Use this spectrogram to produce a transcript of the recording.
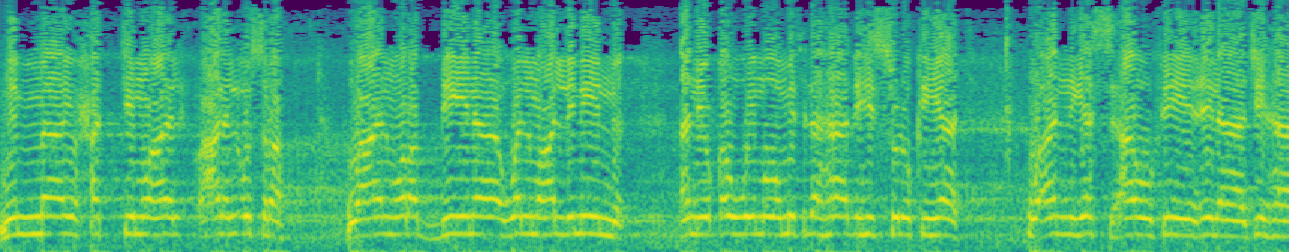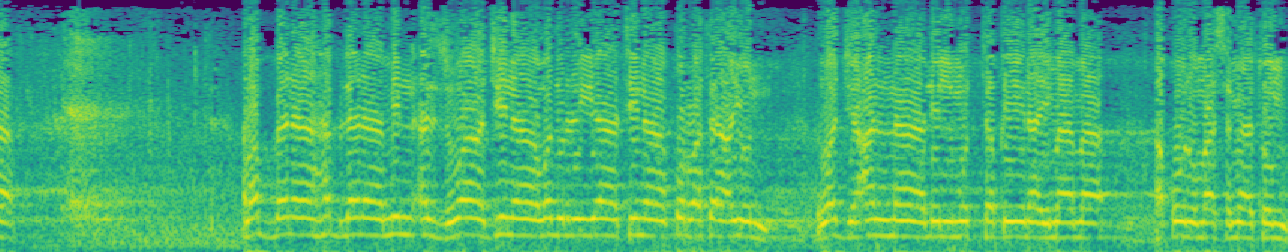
مما يحتم على الأسرة وعلى المربين والمعلمين أن يقوموا مثل هذه السلوكيات وأن يسعوا في علاجها. ربنا هب لنا من أزواجنا وذرياتنا قرة أعين واجعلنا للمتقين إماما. أقول ما سمعتم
